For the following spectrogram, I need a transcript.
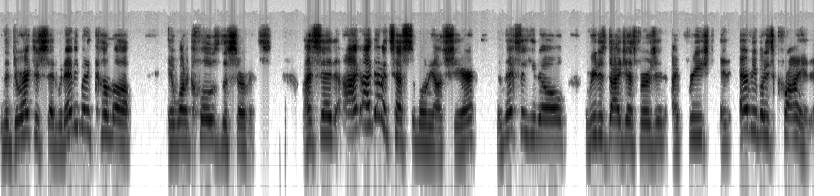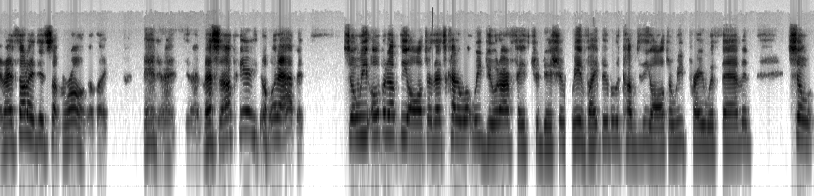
And the director said, Would anybody come up and want to close the service? I said, I, I got a testimony I'll share. The next thing you know, Reader's Digest version, I preached and everybody's crying. And I thought I did something wrong. I'm like, man, did I, did I mess up here? You know what happened? So we open up the altar. That's kind of what we do in our faith tradition. We invite people to come to the altar. We pray with them. And so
